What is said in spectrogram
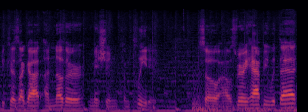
because I got another mission completed. So I was very happy with that,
